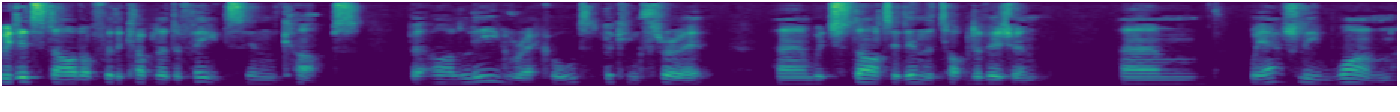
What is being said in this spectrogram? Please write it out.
we did start off with a couple of defeats in cups, but our league record, looking through it, um, which started in the top division, um, we actually won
